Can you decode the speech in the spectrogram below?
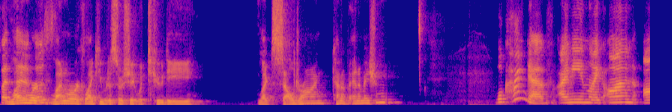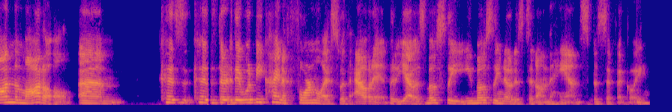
But line work most, line work like you would associate with 2d like cel drawing kind of animation? Well kind of. I mean like on on the model um because because they would be kind of formless without it but yeah it was mostly you mostly noticed it on the hands specifically.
